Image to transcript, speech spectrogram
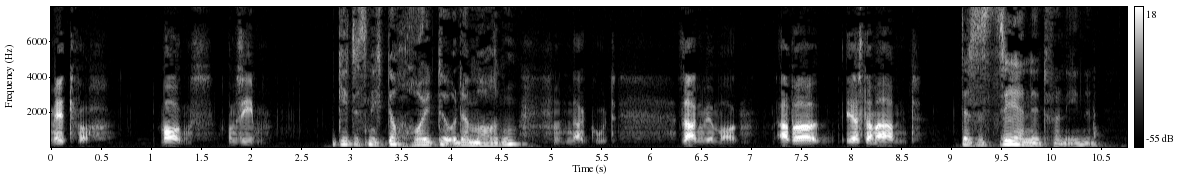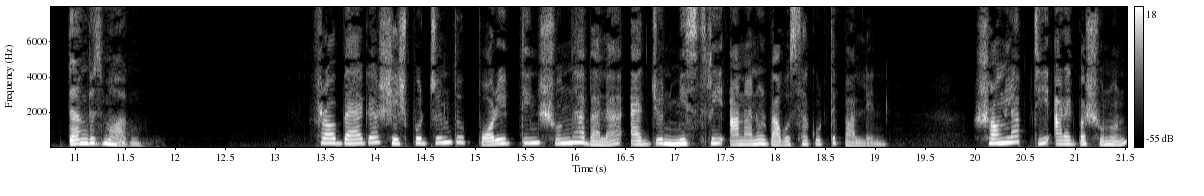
Mittwoch. Morgens um 7. Geht es nicht doch heute oder morgen? Na gut. Sagen wir morgen. Aber erst am Abend. Das ist sehr nett von Ihnen. Dann bis morgen. Frau Berger শেষ পর্যন্ত পরের দিন সন্ধ্যাবেলা একজন মিস্ত্রি আনানোর ব্যবস্থা করতে পারলেন সংলাপটি আরেকবার শুনুন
